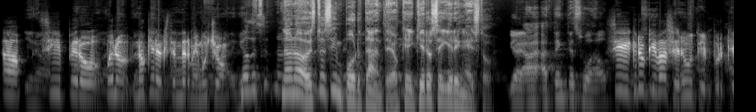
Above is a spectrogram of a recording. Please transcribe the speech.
Ah, sí, pero bueno, no quiero extenderme mucho. No, no, esto es importante, ok, quiero seguir en esto. Sí, creo que va a ser útil porque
